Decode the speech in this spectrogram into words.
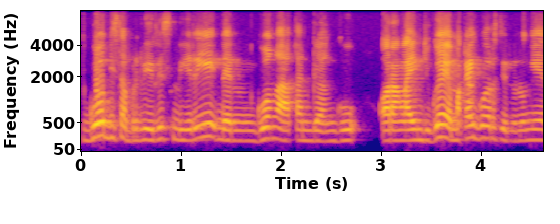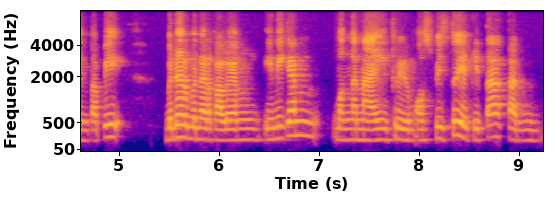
gue bisa berdiri sendiri dan gue nggak akan ganggu orang lain juga ya makanya gue harus dilindungin tapi benar-benar kalau yang ini kan mengenai freedom of speech itu ya kita akan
